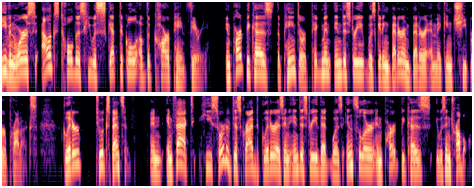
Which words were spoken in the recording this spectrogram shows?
Even worse, Alex told us he was skeptical of the car paint theory. in part because the paint or pigment industry was getting better and better at making cheaper products. Glitter, too expensive. And in fact, he sort of described glitter as an industry that was insular in part because it was in trouble.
